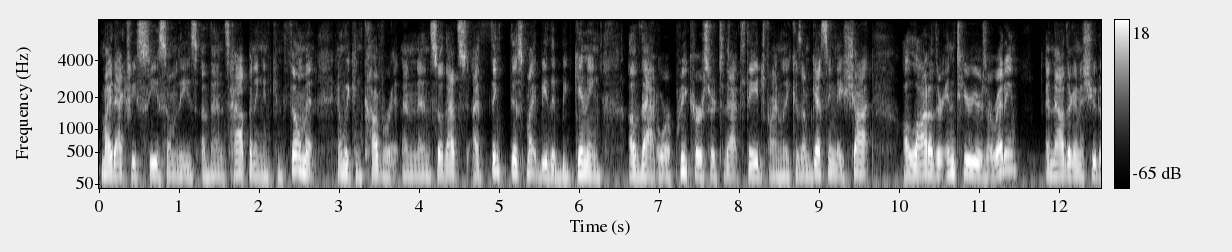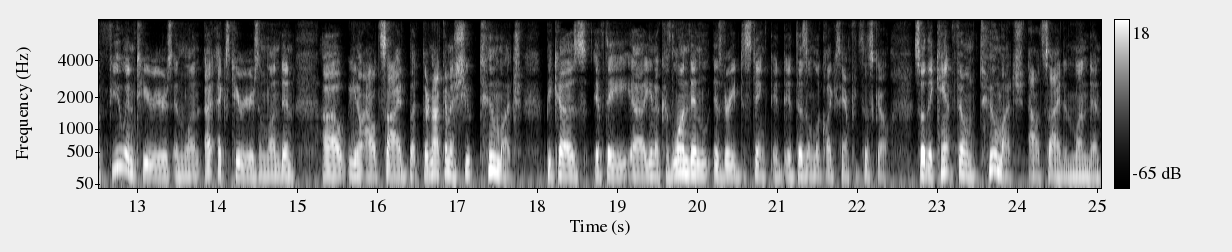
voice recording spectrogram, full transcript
might actually see some of these events happening and can film it and we can cover it. And and so that's i think this might be the beginning of that or a precursor to that stage finally because i'm guessing they shot a lot of their interiors already and now they're going to shoot a few interiors in Lon- uh, exteriors in London, uh, you know, outside, but they're not going to shoot too much because if they, uh, you know, because London is very distinct, it, it, doesn't look like San Francisco, so they can't film too much outside in London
